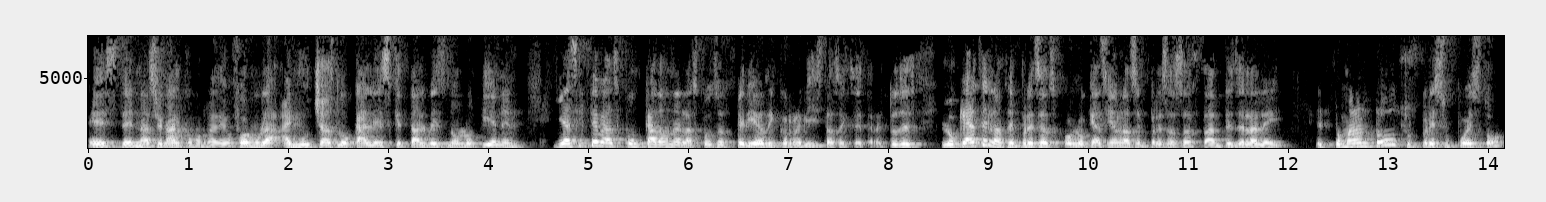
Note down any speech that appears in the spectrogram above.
este, nacional como Radio Fórmula, hay muchas locales que tal vez no lo tienen. Y así te vas con cada una de las cosas, periódicos, revistas, etcétera. Entonces, lo que hacen las empresas o lo que hacían las empresas hasta antes de la ley es tomaron todo su presupuesto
